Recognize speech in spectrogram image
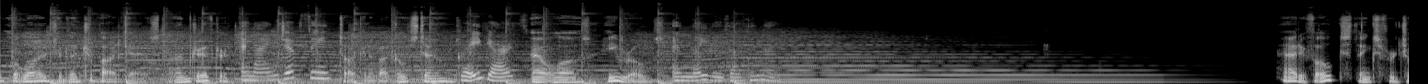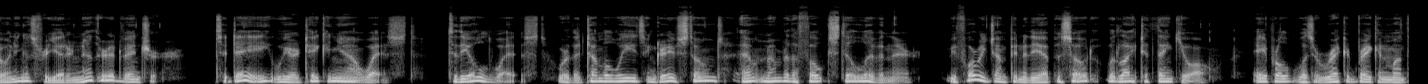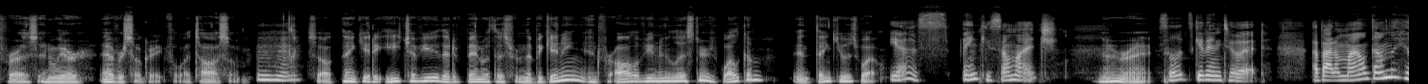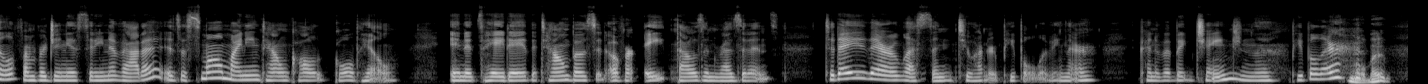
welcome the Large Adventure Podcast. I'm Drifter, And I'm Gypsy. talking about ghost towns, Graveyards outlaws, heroes. and ladies of the night. Howdy, folks. Thanks for joining us for yet another adventure. Today, we are taking you out west, to the Old West, where the tumbleweeds and gravestones outnumber the folks still living there. Before we jump into the episode, we'd like to thank you all. April was a record breaking month for us, and we are ever so grateful. It's awesome. Mm-hmm. So, thank you to each of you that have been with us from the beginning, and for all of you new listeners, welcome, and thank you as well. Yes. Thank you so much. All right. So let's get into it. About a mile down the hill from Virginia City, Nevada, is a small mining town called Gold Hill. In its heyday, the town boasted over 8,000 residents. Today, there are less than 200 people living there. Kind of a big change in the people there. A little bit.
